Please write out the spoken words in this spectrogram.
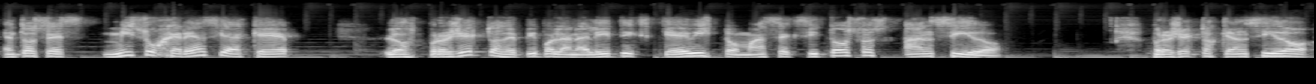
Entonces, mi sugerencia es que los proyectos de People Analytics que he visto más exitosos han sido proyectos que han sido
